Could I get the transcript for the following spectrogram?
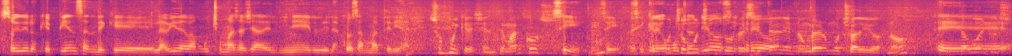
soy de los que piensan de que la vida va mucho más allá del dinero y de las cosas materiales. ¿Sos muy creyente, Marcos? Sí, ¿Mm? sí, sí creo mucho, en Dios. En tus recitales nombrar mucho a Dios, ¿no? Eh, está bueno eso.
